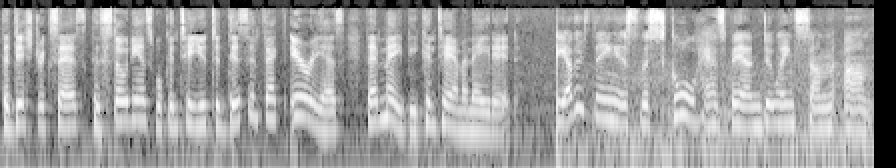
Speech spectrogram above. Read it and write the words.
The district says custodians will continue to disinfect areas that may be contaminated. The other thing is the school has been doing some um,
